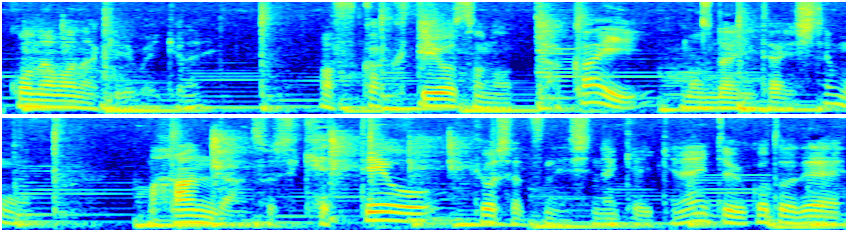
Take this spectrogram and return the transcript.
行わなければいけない、まあ、不確定要素の高い問題に対してもまあ、判断そして決定を教師は常にしなきゃいけないということで、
